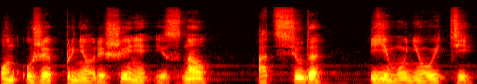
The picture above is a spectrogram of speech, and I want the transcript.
Он уже принял решение и знал, отсюда ему не уйти.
